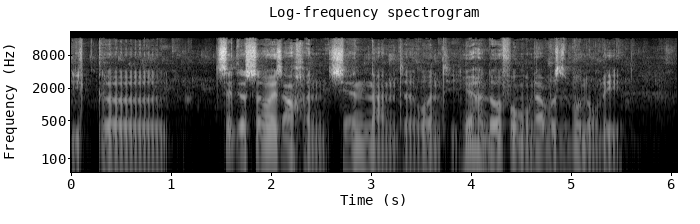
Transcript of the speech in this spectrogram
一个这个社会上很艰难的问题，因为很多父母他不是不努力，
